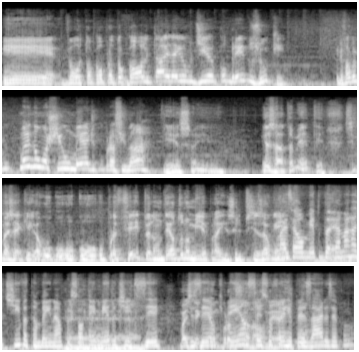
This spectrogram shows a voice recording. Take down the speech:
E voltou com o protocolo e tal, e daí um dia eu cobrei do Zuc. Ele falou, mas não achei um médico para assinar. Isso aí. Exatamente. Mas é que o, o, o, o prefeito não tem autonomia para isso, ele precisa de alguém. Mas é o medo, da, é a narrativa também, né? O pessoal é... tem medo de dizer, Mas dizer que um o que pensa e sofrer represários. É, com,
